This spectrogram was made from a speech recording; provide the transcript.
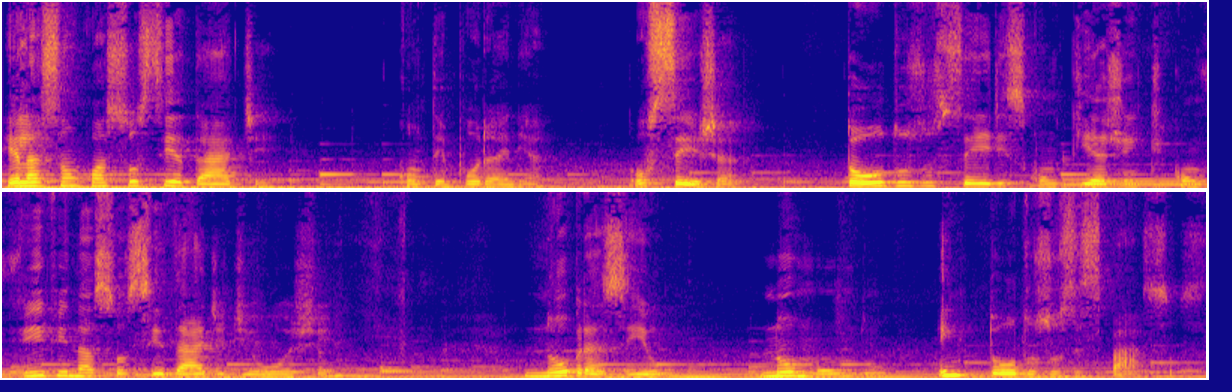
Relação com a sociedade contemporânea, ou seja, todos os seres com que a gente convive na sociedade de hoje, no Brasil, no mundo, em todos os espaços.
